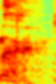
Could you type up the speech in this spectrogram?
понятно.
